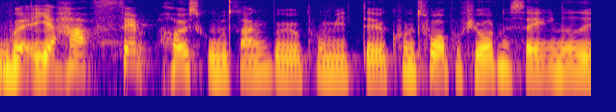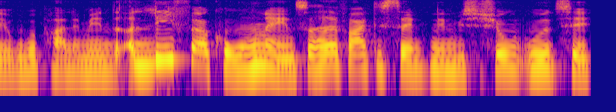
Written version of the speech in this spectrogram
jeg har fem højskolesangbøger på mit øh, kontor på 14. sal nede i Europaparlamentet. Og lige før coronaen, så havde jeg faktisk sendt en invitation ud til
